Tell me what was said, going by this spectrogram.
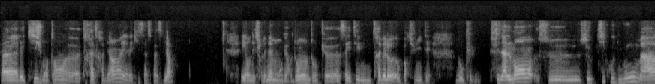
avec qui je m'entends, très, très bien et avec qui ça se passe bien et on est sur les mêmes longueurs d'onde, donc ça a été une très belle opportunité. Donc finalement, ce ce petit coup de mou m'a,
